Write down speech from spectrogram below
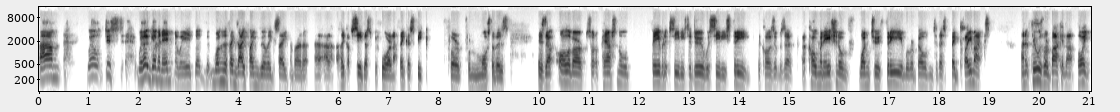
um, well, just without giving anything away, the, the- one of the things I find really exciting about it, uh, I, I think I've said this before, and I think I speak for for most of us, is that all of our sort of personal favorite series to do was series three because it was a, a culmination of one, two, three, and we were building to this big climax. And it feels we're back at that point.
